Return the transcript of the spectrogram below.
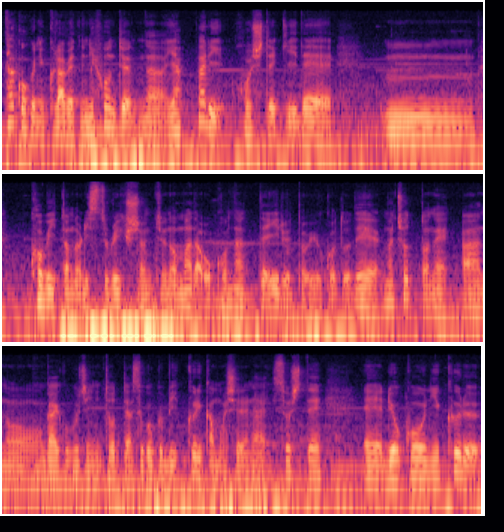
他国に比べて日本っていうのはやっぱり保守的で、うーん COVID のリストリクションというのをまだ行っているということで、まあ、ちょっとねあの外国人にとってはすごくびっくりかもしれない。そして、えー、旅行に来る、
